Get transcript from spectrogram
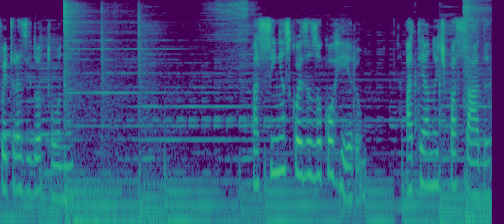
foi trazido à tona. Assim as coisas ocorreram, até a noite passada,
